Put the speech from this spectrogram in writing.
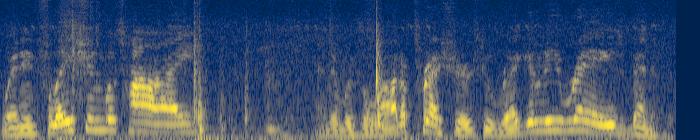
when inflation was high and there was a lot of pressure to regularly raise benefits.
